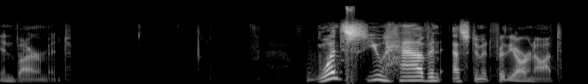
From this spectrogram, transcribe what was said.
environment. Once you have an estimate for the R naught,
